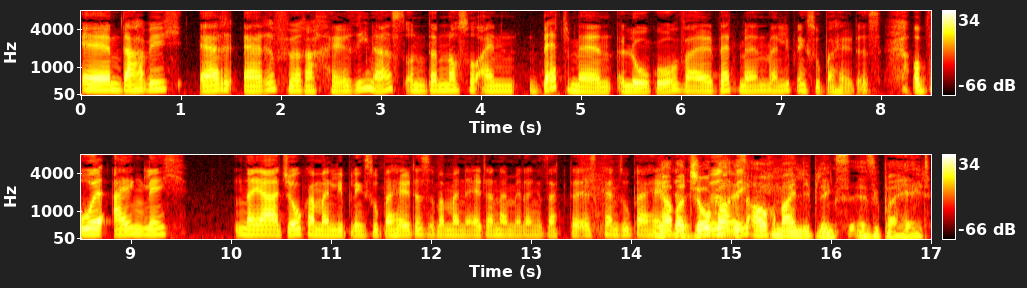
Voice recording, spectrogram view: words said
Ähm, da habe ich RR für Rachel Rinas und dann noch so ein Batman-Logo, weil Batman mein Lieblings-Superheld ist. Obwohl eigentlich, naja, Joker mein Lieblings-Superheld ist, aber meine Eltern haben mir dann gesagt, der ist kein Superheld. Ja, aber ein Joker Bösewicht. ist auch mein Lieblings-Superheld.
